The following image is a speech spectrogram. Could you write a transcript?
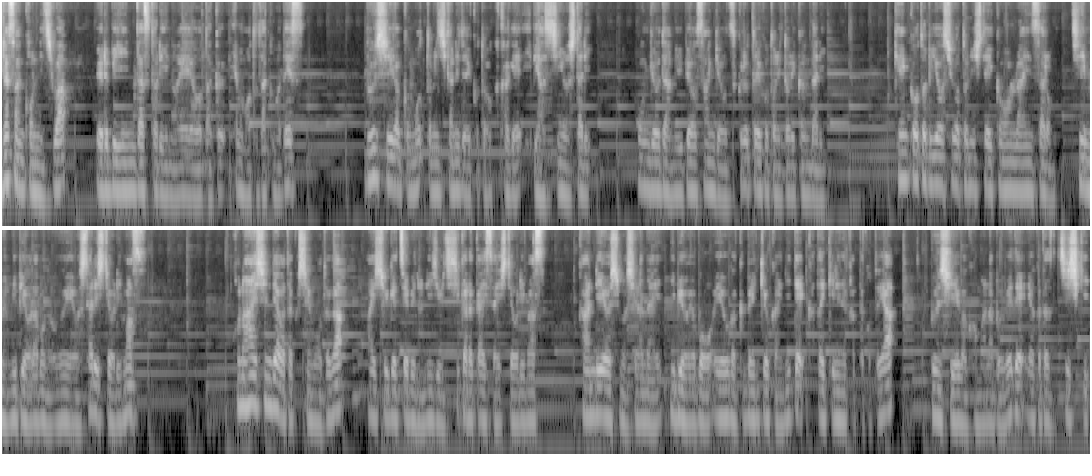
皆さんこんにちは。ウェルビーインダストリーの栄養オタク山本拓馬です。分子医学をもっと身近にということを掲げ、日々発信をしたり、本業では未病産業を作るということに取り組んだり、健康と美容を仕事にしていくオンラインサロン、チーム未病ラボの運営をしたりしております。この配信では私、山本が毎週月曜日の21時から開催しております。管理栄養士も知らない未病予防栄養学勉強会にて語りきれなかったことや、分子栄養学を学ぶ上で役立つ知識、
